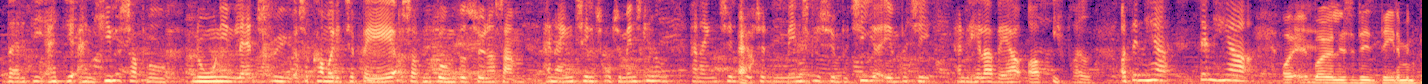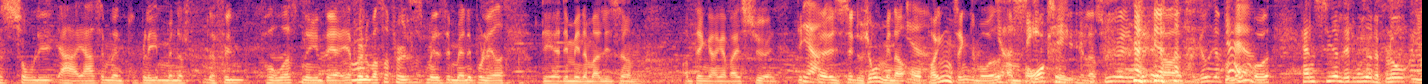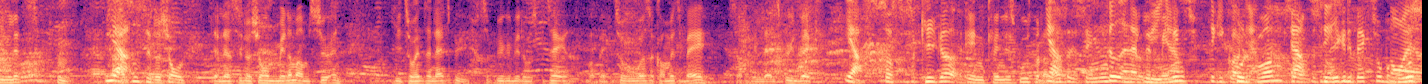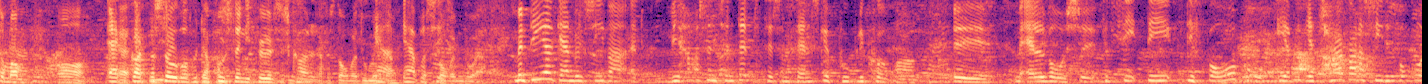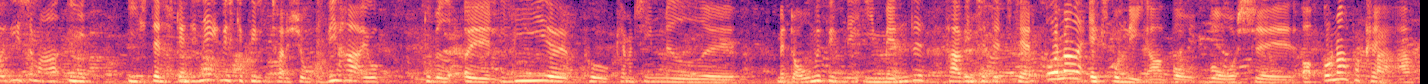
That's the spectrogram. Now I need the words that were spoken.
hvad er det, de, han, de, han hilser på nogen i en landsby, og så kommer de tilbage, og så er den bumpet sønder sammen. Han har ingen tiltro til menneskeheden, han har ingen tiltro Ja. ja. til den menneskelige sympati og empati, han vil hellere være op i fred. Og den her, den her Og øh, må jeg lige sige, det, det er en af mine personlige... Jeg har, jeg har simpelthen et problem med, når, når film poder sådan en der. Jeg føler mig så følelsesmæssigt manipuleret. Det her, det minder mig ligesom om dengang jeg var i Syrien. Det, Ja. øh, situationen minder Ja. på ingen tænkelig måde om borgerkrig ting. eller Syrien eller tragedier på Ja, ja. nogen måde. Han siger lidt ud af det blå i en lidt hmm, Ja. situation. Den her situation minder mig om Syrien. Vi tog hen til en landsby, så byggede vi et hospital, var væk to uger, så kom vi tilbage, så var hele landsbyen væk. Ja. Så, så, kigger en kvindelig skuespiller Ja, også i scenen. fed analogi, lidt ja. meningsfuldt Det gik godt, ja. rum, så, Ja, ligger de begge to på Nå, hovedet, ja, som om, åh, Jeg kan ja, godt forstå, hvorfor du jeg er fuldstændig følelseskold. Jeg forstår, hvad du mener. Ja, ja Jeg præcis. forstår, hvem du er. Men det, jeg gerne vil sige, var, at vi har også en tendens til som danske publikummer, øh, med alle vores... Øh, fordi det, det, det foregår... Jeg, jeg tør godt at sige, det foregår ikke lige så meget i, i den skandinaviske filmtradition. Vi har jo, du ved, øh, lige øh, på, kan man sige, med... Øh, med dogmefilmene i mente, har vi en tendens til at undereksponere vor, vores, øh, og underforklare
